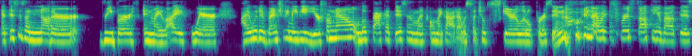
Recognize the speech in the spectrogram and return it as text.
that this is another rebirth in my life where I would eventually, maybe a year from now, look back at this and I'm like, oh my God, I was such a scary little person when I was first talking about this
